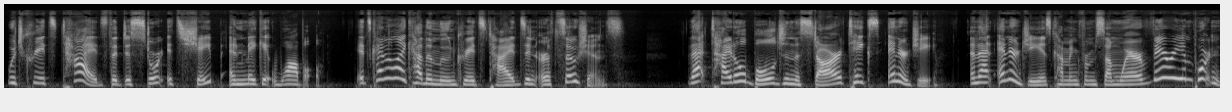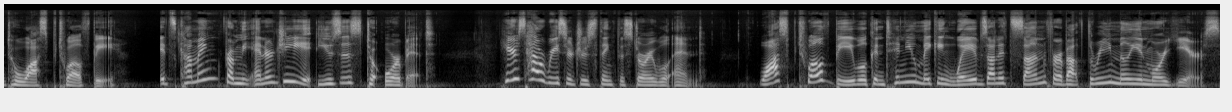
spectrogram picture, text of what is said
which creates tides that distort its shape and make it wobble. It's kind of like how the moon creates tides in Earth's oceans. That tidal bulge in the star takes energy, and that energy is coming from somewhere very important to WASP 12b. It's coming from the energy it uses to orbit. Here's how researchers think the story will end. WASP 12b will continue making waves on its sun for about 3 million more years.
